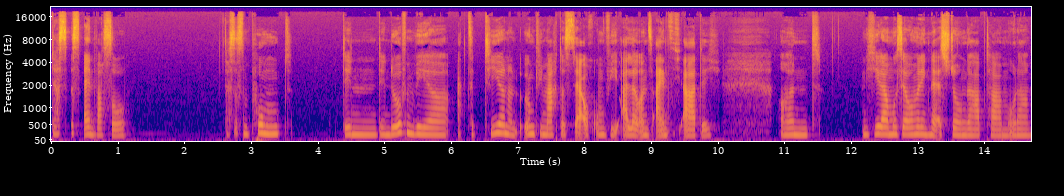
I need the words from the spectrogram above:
das ist einfach so. Das ist ein Punkt, den, den dürfen wir akzeptieren und irgendwie macht das ja auch irgendwie alle uns einzigartig. Und nicht jeder muss ja unbedingt eine Essstörung gehabt haben, oder?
